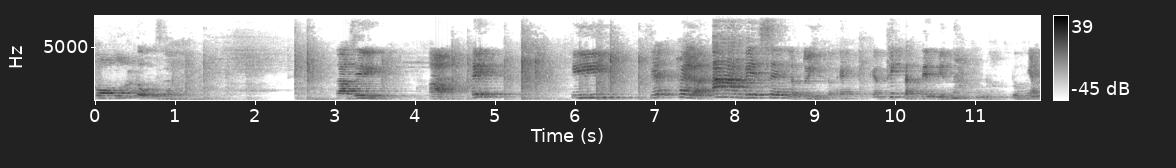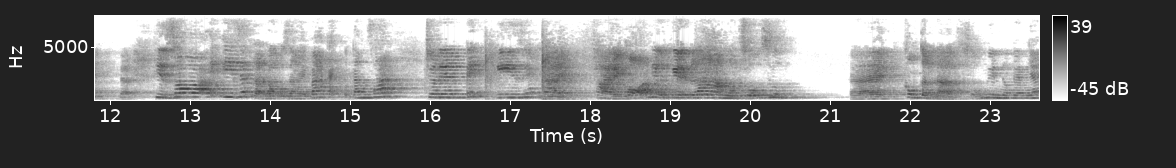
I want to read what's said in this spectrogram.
Có độ dài là gì? À x, y, z hay là a, b, c là tùy các em các em thích đặt tên biến nào đúng nhỉ Đấy. thì do x y z là độ dài ba cạnh của tam giác cho nên x y z này phải có điều kiện là một số dương Đấy, không cần là số nguyên đâu các em nhé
